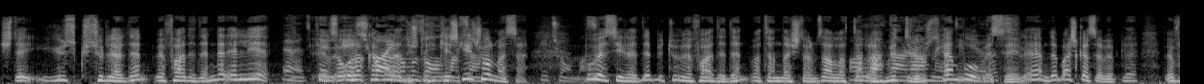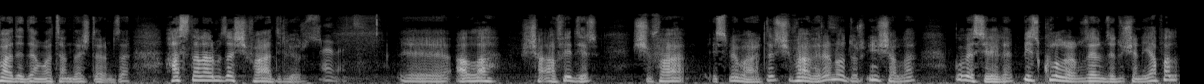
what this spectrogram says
işte yüz küsürlerden vefat edenler 50'ye. Evet, e, keşke o hiç rakamlara düştü. olmasa. Keşke hiç olmasa. Hiç olmaz. Bu vesileyle bütün vefat eden vatandaşlarımıza Allah'tan, Allah'tan rahmet diliyoruz. rahmet hem bu diliyoruz. vesileyle hem de başka sebeple vefat eden vatandaşlarımıza, hastalarımıza şifa diliyoruz. Evet. Ee, Allah şafidir. Şifa ismi vardır. Şifa veren odur. İnşallah bu vesileyle biz kul olarak üzerimize düşeni yapalım.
